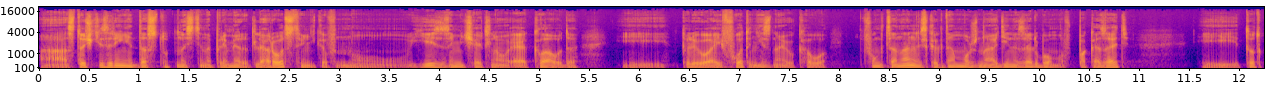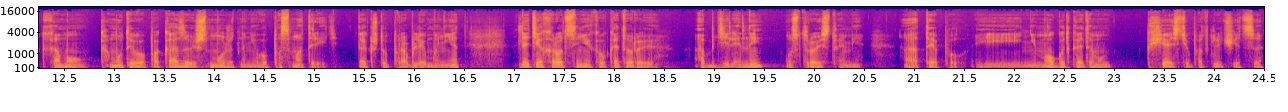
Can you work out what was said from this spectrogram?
А с точки зрения доступности, например, для родственников, ну, есть замечательного iCloud и то ли у iPhone, не знаю у кого, функциональность, когда можно один из альбомов показать, и тот, кому, кому ты его показываешь, сможет на него посмотреть. Так что проблемы нет. Для тех родственников, которые обделены устройствами от Apple и не могут к этому, к счастью, подключиться,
